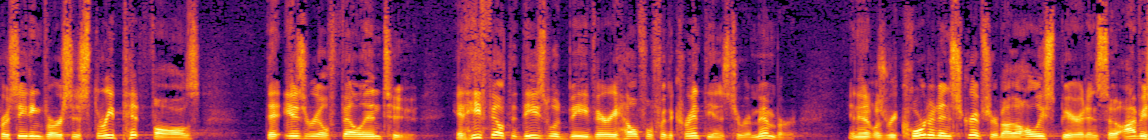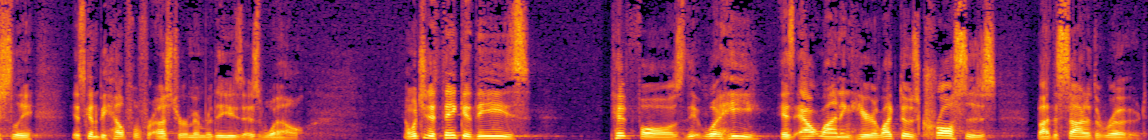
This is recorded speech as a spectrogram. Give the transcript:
preceding verses three pitfalls that Israel fell into. And he felt that these would be very helpful for the Corinthians to remember. And it was recorded in Scripture by the Holy Spirit. And so obviously it's going to be helpful for us to remember these as well. I want you to think of these pitfalls, what he is outlining here, like those crosses by the side of the road.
